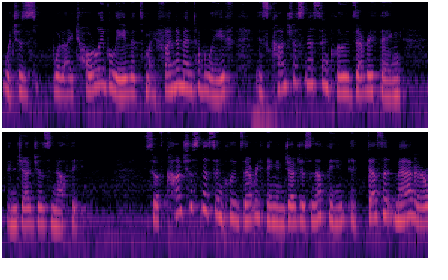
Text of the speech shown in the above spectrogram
which is what I totally believe, it's my fundamental belief, is consciousness includes everything and judges nothing. So if consciousness includes everything and judges nothing, it doesn't matter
